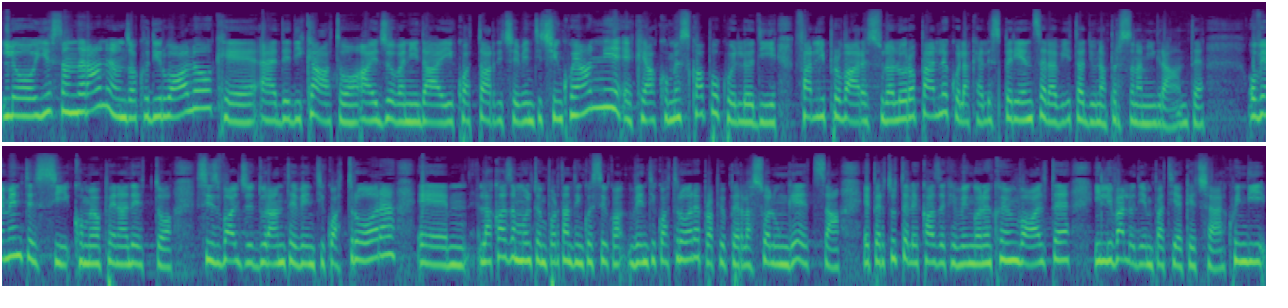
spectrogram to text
Lo Youth the Run è un gioco di ruolo che è dedicato ai giovani dai 14 ai 25 anni e che ha come scopo quello di fargli provare sulla loro pelle quella che è l'esperienza e la vita di una persona migrante. Ovviamente sì, come ho appena detto, si svolge durante 24 ore e mm, la cosa molto importante in queste 24 ore, proprio per la sua lunghezza e per tutte le cose che vengono coinvolte, il livello di empatia che c'è. Quindi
